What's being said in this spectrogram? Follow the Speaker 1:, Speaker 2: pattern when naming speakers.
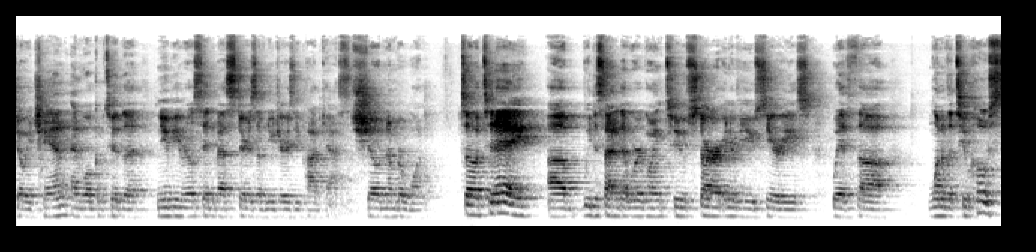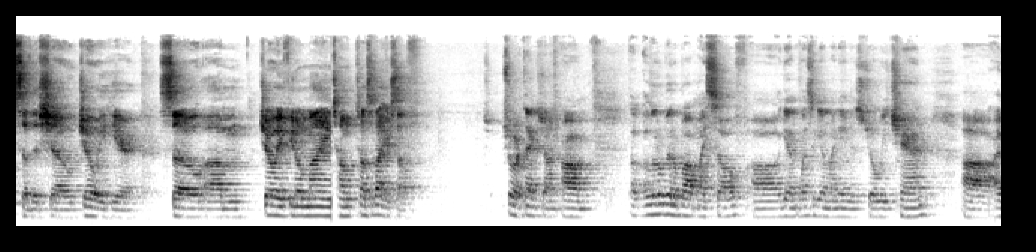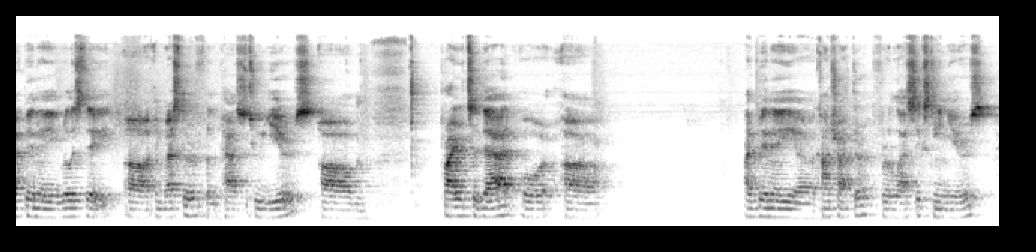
Speaker 1: Joey Chan, and welcome to the Newbie Real Estate Investors of New Jersey podcast, show number one. So, today uh, we decided that we're going to start our interview series with uh, one of the two hosts of this show, Joey, here. So, um, Joey, if you don't mind, tell, tell us about yourself.
Speaker 2: Sure, thanks, John. Um, a, a little bit about myself. Uh, again, once again, my name is Joey Chan. Uh, I've been a real estate uh, investor for the past two years. Um, prior to that, or uh, I've been a uh, contractor for the last 16 years.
